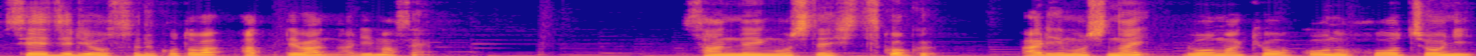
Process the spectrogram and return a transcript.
政治利用することはあってはなりません。3年越してしつこくありもしないローマ教皇の包丁に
